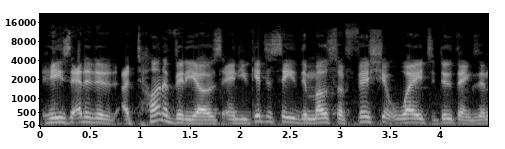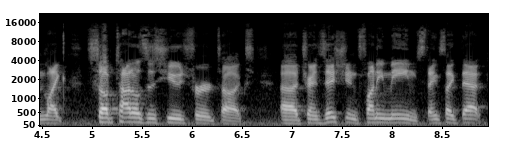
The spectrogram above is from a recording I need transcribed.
he's edited a ton of videos, and you get to see the most efficient way to do things. And like subtitles is huge for Tux. Uh, transition, funny memes, things like that,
